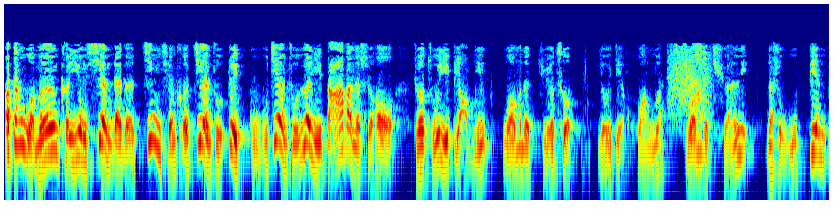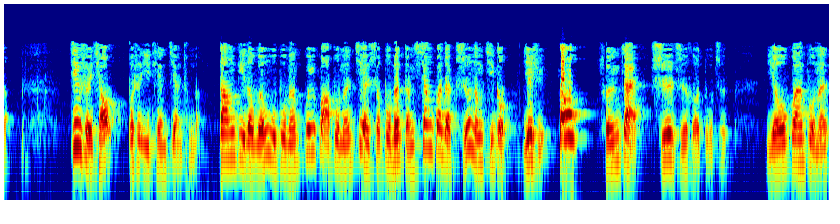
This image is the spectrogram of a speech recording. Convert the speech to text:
而当我们可以用现代的金钱和建筑对古建筑任意打扮的时候，则足以表明我们的决策有一点慌乱，我们的权力那是无边的。金水桥不是一天建成的。当地的文物部门、规划部门、建设部门等相关的职能机构，也许都存在失职和渎职，有关部门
